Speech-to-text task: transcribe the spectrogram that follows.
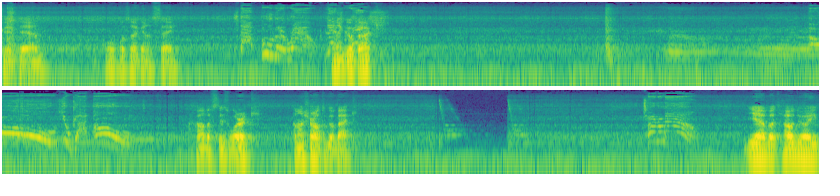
good, um, What was I gonna say? Can I go back? Oh, you got owned. How does this work? I'm not sure how to go back. Turn around. Yeah, but how do I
